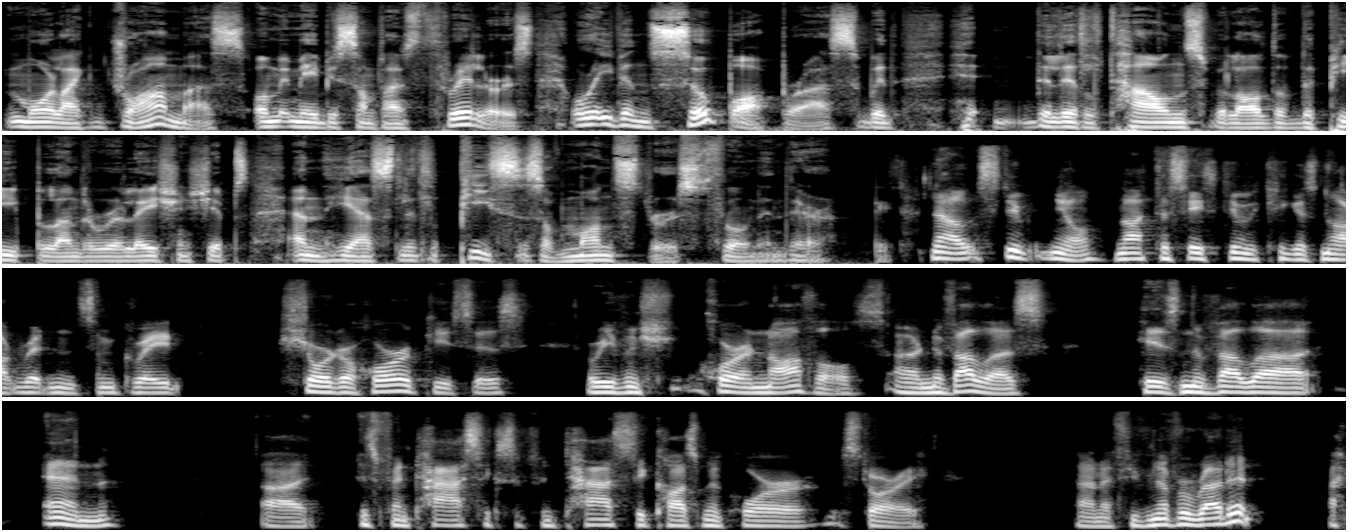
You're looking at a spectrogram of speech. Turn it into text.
more like dramas or maybe sometimes thrillers or even soap operas with the little towns with all of the people and the relationships and he has little pieces of monsters thrown in there. Now steve you know not to say stephen king has not written some great shorter horror pieces or even horror novels or novellas. His novella n uh, is fantastic. It's a fantastic cosmic horror story. And if you've never read it, I,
